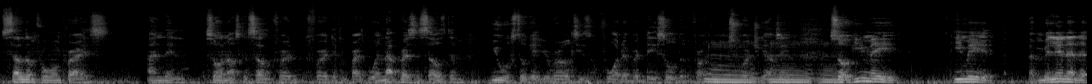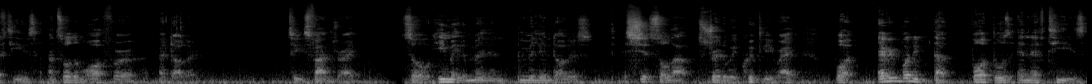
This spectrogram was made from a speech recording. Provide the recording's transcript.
sell them for one price, and then someone else can sell them for for a different price. When that person sells them, you will still get your royalties for whatever they sold it from. for you get what I'm saying? So he made he made a million NFTs and sold them all for a dollar to his fans, right? So he made a million a million dollars. Shit sold out straight away quickly, right? But everybody that bought those NFTs,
